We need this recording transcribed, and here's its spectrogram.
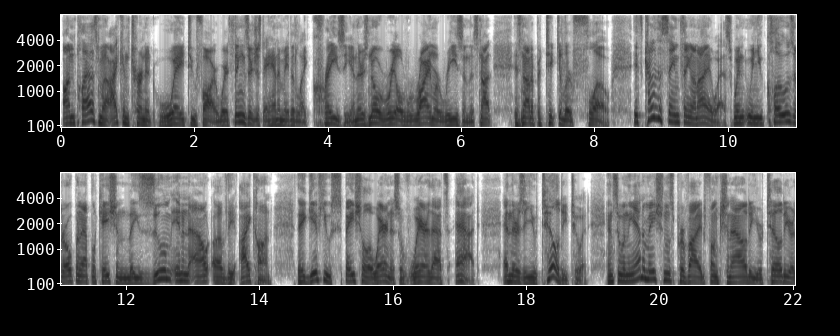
On Plasma, I can turn it way too far where things are just animated like crazy and there's no real rhyme or reason. It's not, it's not a particular flow. It's kind of the same thing on iOS. When, when you close or open an application, they zoom in and out of the icon. They give you spatial awareness of where that's at and there's a utility to it. And so when the animations provide functionality, utility, or,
